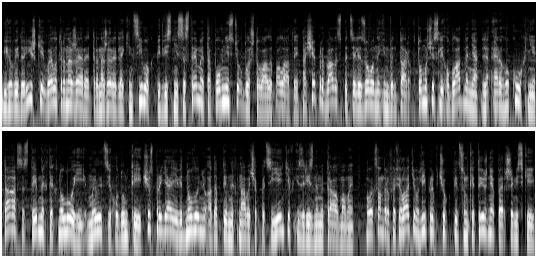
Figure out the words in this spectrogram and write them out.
бігові доріжки, велотренажери, тренажери для кінцівок, підвісні системи та повністю облаштували палати. А ще придбали спеціалізований інвентар, в тому числі обладнання для ергокухні та асистивних технологій, милиці, ходунки, що сприяє відновленню адаптивних навичок пацієнтів із різними травмами. Олександр Фефілатів, Гліб Рибчук, підсумки тижня, перший міський.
